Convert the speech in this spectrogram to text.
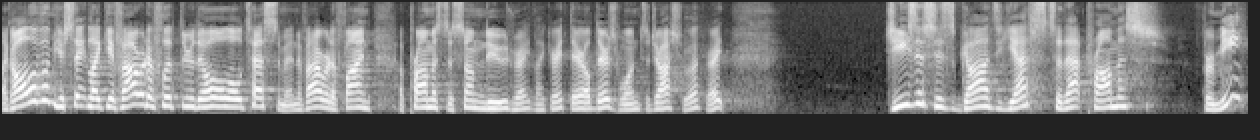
Like all of them? You're saying, like if I were to flip through the whole Old Testament, if I were to find a promise to some dude, right? Like right there, oh, there's one to Joshua, right? Jesus is God's yes to that promise for me?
